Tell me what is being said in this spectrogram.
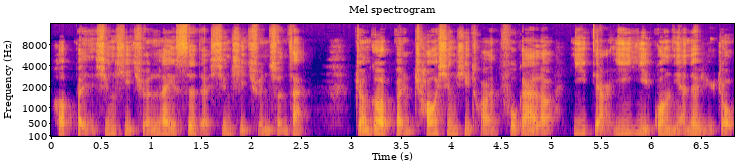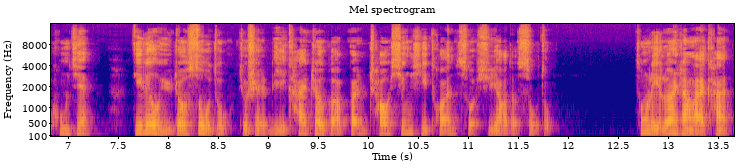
和本星系群类似的星系群存在。整个本超星系团覆盖了1.1亿光年的宇宙空间。第六宇宙速度就是离开这个本超星系团所需要的速度。从理论上来看，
